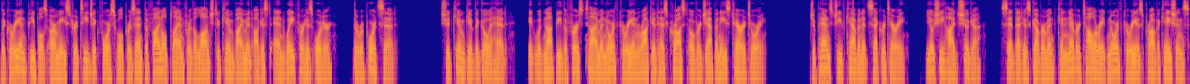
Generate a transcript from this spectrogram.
The Korean People's Army Strategic Force will present the final plan for the launch to Kim by mid-August and wait for his order, the report said. Should Kim give the go-ahead, it would not be the first time a North Korean rocket has crossed over Japanese territory. Japan's chief cabinet secretary, Yoshihide Suga, said that his government can never tolerate North Korea's provocations,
